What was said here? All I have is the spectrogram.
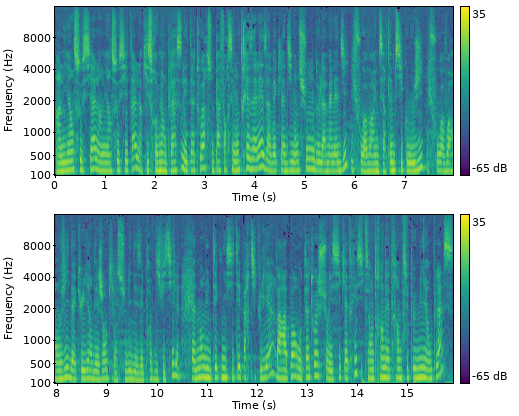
un lien social, un lien sociétal qui se remet en place. Les tatoueurs sont pas forcément très à l'aise avec la dimension de la maladie. Il faut avoir une certaine psychologie, il faut avoir envie d'accueillir des gens qui ont subi des épreuves difficiles. Ça demande une technicité particulière par rapport au tatouage sur les cicatrices. C'est en train d'être un petit peu mis en place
